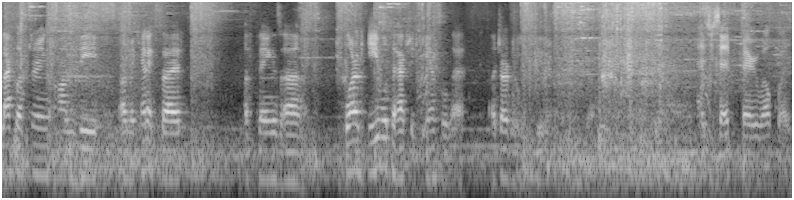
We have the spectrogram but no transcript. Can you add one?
lacklustering on the uh, mechanic side of things. Uh, Blarg able to actually cancel that uh, Jarvan E2. As you said, very well played.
